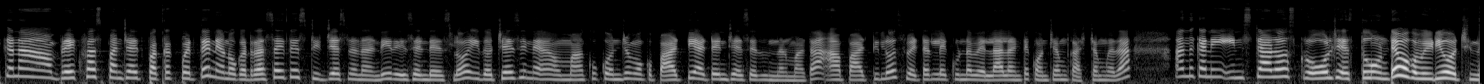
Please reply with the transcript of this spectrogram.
ఇక నా బ్రేక్ఫాస్ట్ పంచాయతీ పక్కకు పెడితే నేను ఒక డ్రెస్ అయితే స్టిచ్ చేసినానండి రీసెంట్ డేస్లో. ఇది వచ్చేసి మాకు కొంచెం ఒక పార్టీ అటెండ్ చేసేది ఉందనమాట ఆ పార్టీలో స్వెటర్ లేకుండా వెళ్ళాలంటే కొంచెం కష్టం కదా. అందుకని ఇన్స్టాలో స్క్రోల్ చేస్తూ ఉంటే ఒక వీడియో వచ్చింది.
